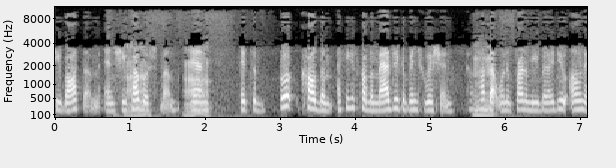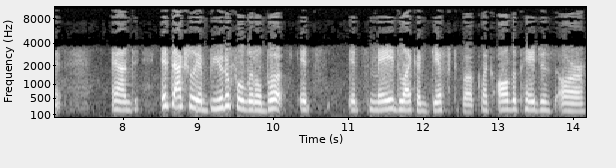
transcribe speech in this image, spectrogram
she bought them and she uh-huh. published them. Uh-huh. And it's a book called the I think it's called The Magic of Intuition. I don't Mhm. have that one in front of me, but I do own it. And it's actually a beautiful little book. It's it's made like a gift book. Like all the pages are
